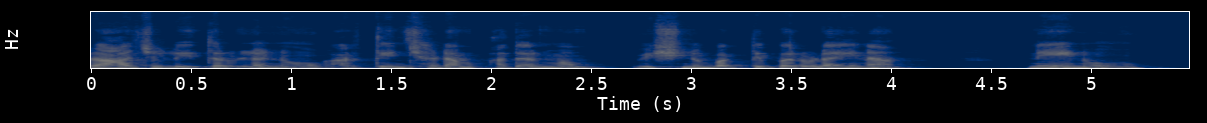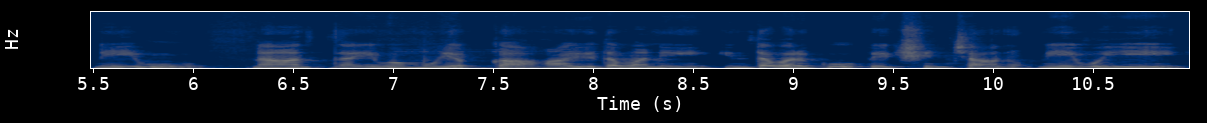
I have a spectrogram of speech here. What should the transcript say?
రాజులు ఇతరులను అర్థించడం అధర్మం. విష్ణు భక్తిపరుడైన నేను నీవు నా దైవము యొక్క ఆయుధమని ఇంతవరకు ఉపేక్షించాను. నీవు ఈ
